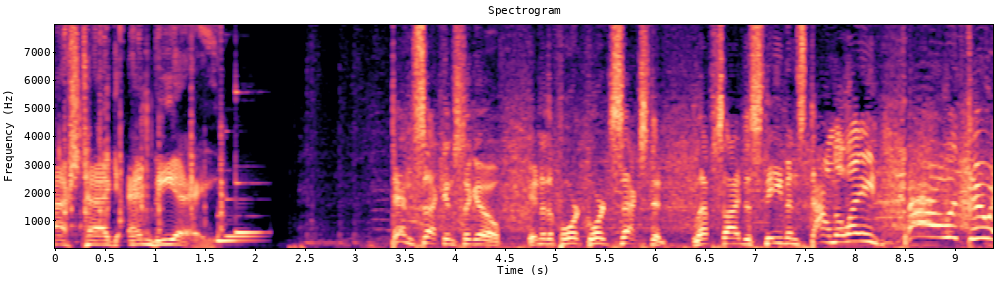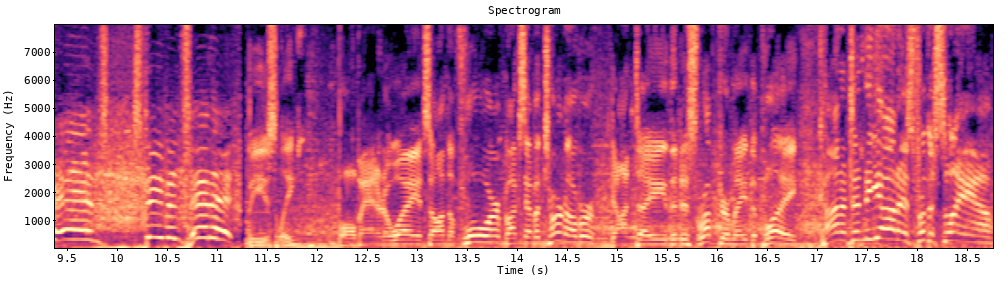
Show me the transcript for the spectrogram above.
Hashtag NBA. 10 seconds to go. Into the forecourt, Sexton. Left side to Stevens. Down the lane. Powell with two hands. Stevens hit it. Beasley. Ball batted away. It's on the floor. Bucks have a turnover. Donte, the disruptor, made the play. Connaughton to Giannis for the slam.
